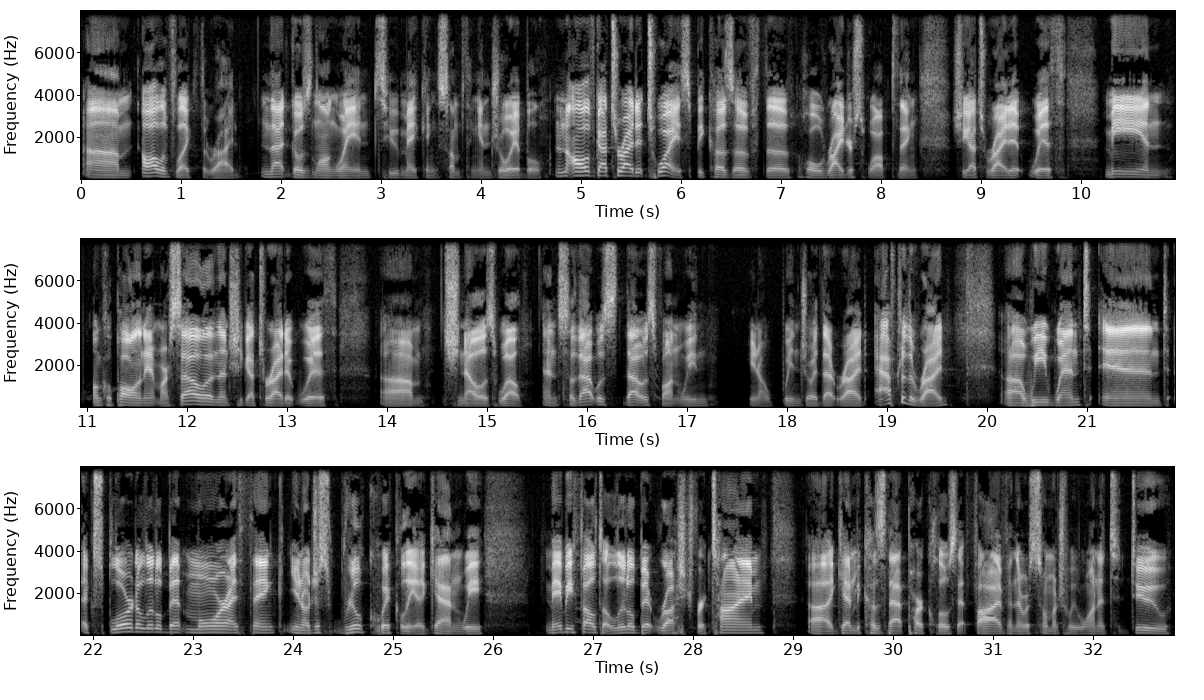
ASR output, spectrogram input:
um, olive liked the ride and that goes a long way into making something enjoyable. And Olive got to ride it twice because of the whole rider swap thing. She got to ride it with me and Uncle Paul and Aunt Marcel, and then she got to ride it with um, Chanel as well. And so that was that was fun. We you know we enjoyed that ride. After the ride, uh, we went and explored a little bit more. I think you know just real quickly. Again, we maybe felt a little bit rushed for time. Uh, again, because that park closed at five and there was so much we wanted to do.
